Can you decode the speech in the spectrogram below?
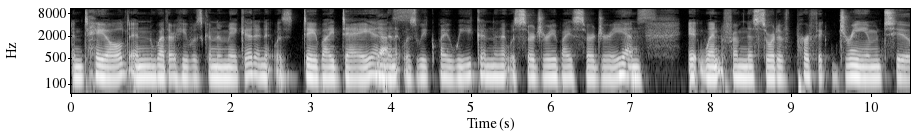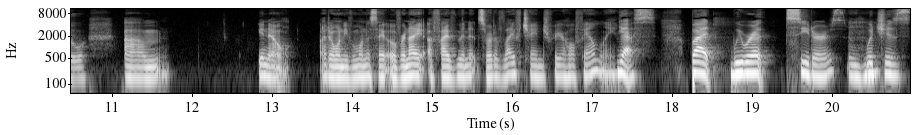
entailed and whether he was going to make it and it was day by day and yes. then it was week by week and then it was surgery by surgery yes. and it went from this sort of perfect dream to um you know i don't even want to say overnight a 5 minute sort of life change for your whole family yes but we were at cedars mm-hmm. which is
